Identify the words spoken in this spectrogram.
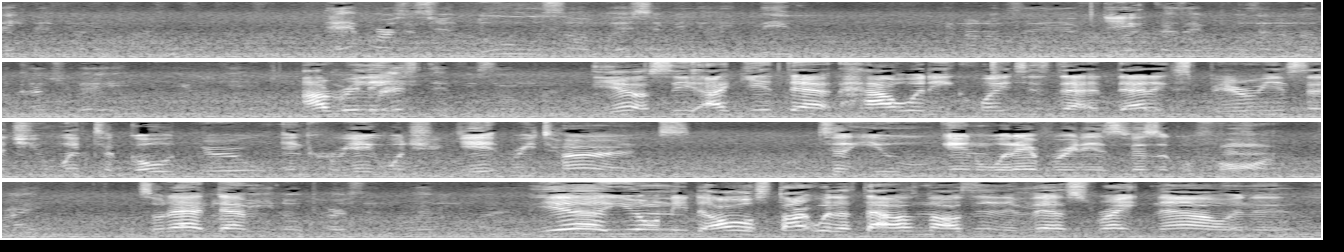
take that money. Like, that person should lose something. It should be illegal. You know what I'm saying? Yeah. Because if it was in another country, they you get I really- arrested for something like that. Yeah, see, I get that. How it equates is that that experience that you went to go through and create what you get returns to you in whatever it is physical form. Right. So that that no. Yeah, you don't need to all start with a thousand dollars and invest right now and then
